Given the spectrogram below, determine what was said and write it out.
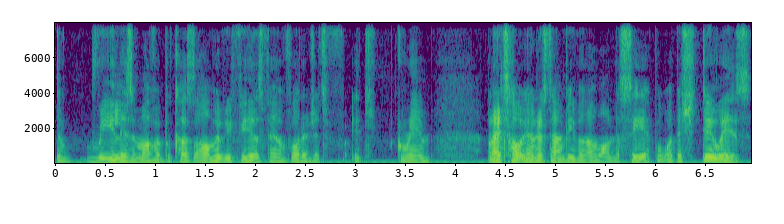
the realism of it because the whole movie feels found footage. It's it's grim, and I totally understand people not wanting to see it. But what they should do is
